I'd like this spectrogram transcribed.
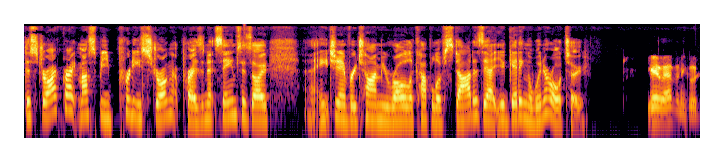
the strike rate must be pretty strong at present. It seems as though uh, each and every time you roll a couple of starters out, you're getting a winner or two. Yeah, we're having a good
